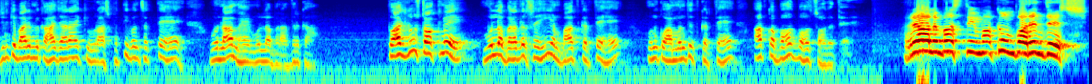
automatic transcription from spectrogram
जिनके बारे में कहा जा रहा है कि वो राष्ट्रपति बन सकते हैं, वो नाम है मुल्ला बरादर का। तो आज लूज टॉक में मुल्ला बरादर से ही हम बात करते हैं उनको आमंत्रित करते हैं। आपका बहुत बहुत स्वागत है। रियाल मस्ती मकुम परिंदिश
